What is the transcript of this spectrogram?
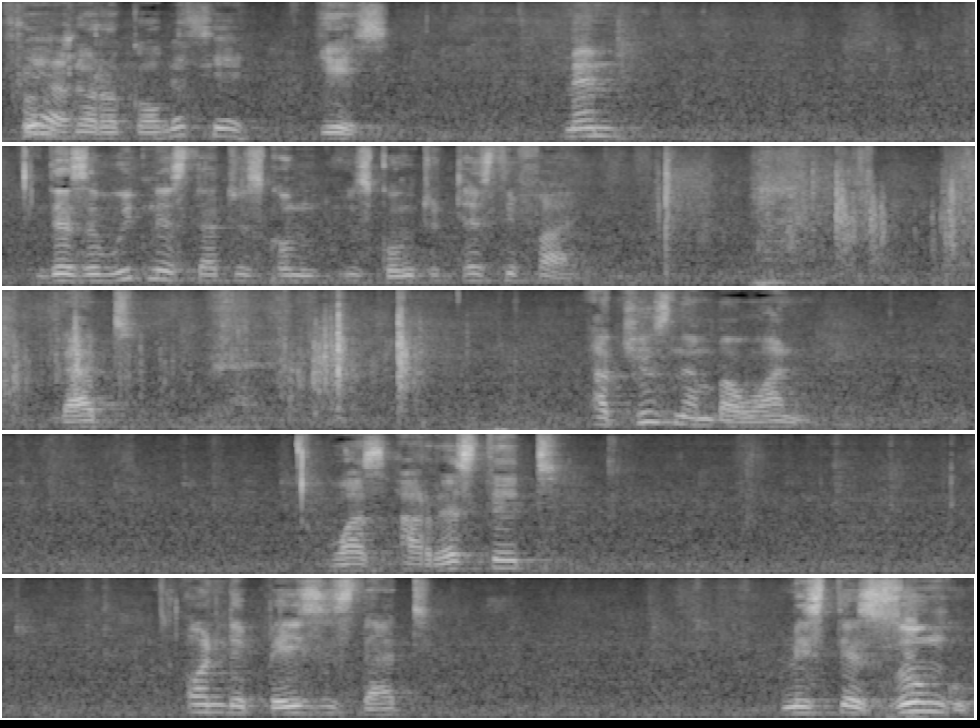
From Yeah, Chlorocop. Let's hear. Yes. Ma'am, there's a witness that is, com- is going to testify that accused number one was arrested on the basis that Mr. Zungu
